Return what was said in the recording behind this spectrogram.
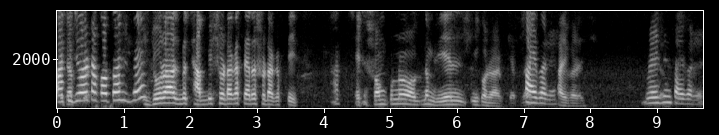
পাখি জোড়াটা কত আসবে? জোড়া আসবে ছাব্বিশশো টাকা তেরোশো টাকা পিস আচ্ছা। এটা সম্পূর্ণ একদম রিয়েল ই করে আর কি ফাইবারের ফাইবারের রেজিন ফাইবারের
